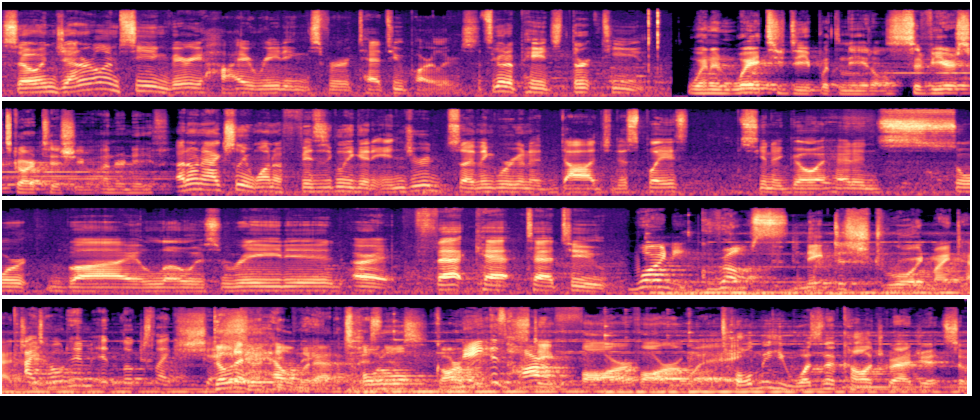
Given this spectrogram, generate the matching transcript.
So in general, I'm seeing very high ratings for tattoo parlors. Let's go to page 13. Went in way too deep with the needle. Severe scar tissue underneath. I don't actually want to physically get injured, so I think we're gonna dodge this place. Just gonna go ahead and sort by lowest rated. All right, Fat Cat Tattoo. Warning, gross. Nate destroyed my tattoo. I told him it looked like shit. Go to hell, Put Nate. out Total garbage. Nate is horrible. Stay far, far away. Told me he wasn't a college graduate, so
